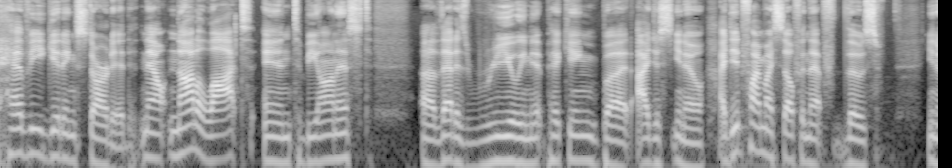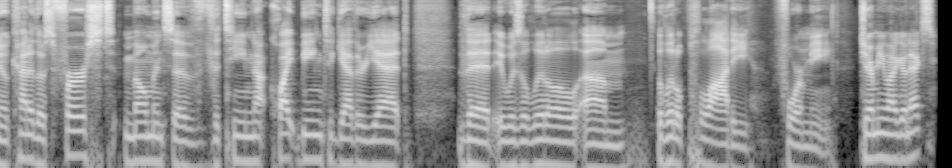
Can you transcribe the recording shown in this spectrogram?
heavy getting started. Now, not a lot, and to be honest, uh, that is really nitpicking. But I just, you know, I did find myself in that those, you know, kind of those first moments of the team not quite being together yet. That it was a little, um, a little plotty for me. Jeremy, you want to go next?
